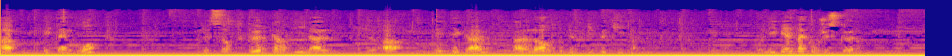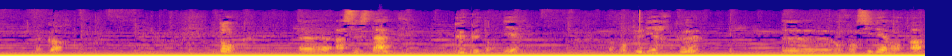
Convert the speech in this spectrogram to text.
A est un groupe, de sorte que cardinal de A est égal à l'ordre du petit a. On est bien d'accord jusque-là. D'accord? Donc, euh, à ce stade, que peut-on dire? Donc, on peut dire que, euh, en considérant A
